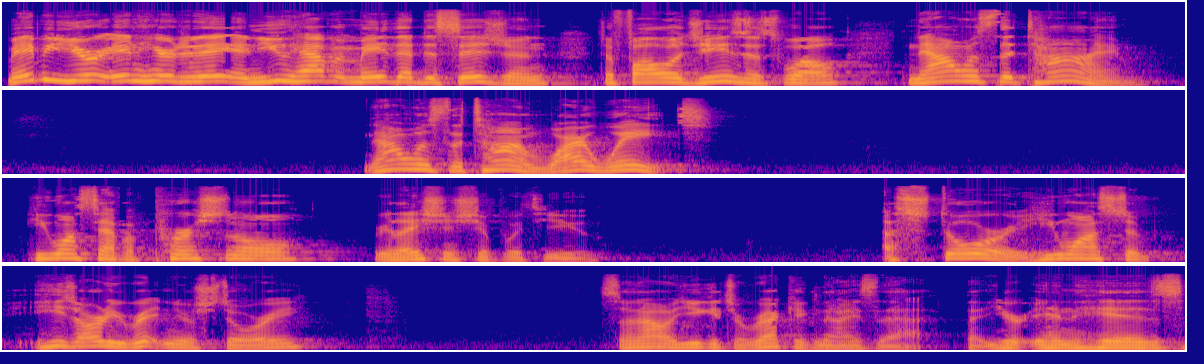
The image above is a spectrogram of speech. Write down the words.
Maybe you're in here today and you haven't made that decision to follow Jesus. Well, now is the time. Now is the time. Why wait? He wants to have a personal relationship with you, a story. He wants to, he's already written your story. So now you get to recognize that, that you're in his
